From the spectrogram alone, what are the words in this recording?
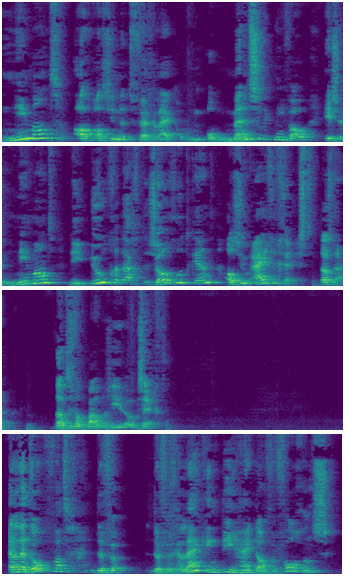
niemand, als je het vergelijkt op, op menselijk niveau, is er niemand die uw gedachten zo goed kent als uw eigen geest. Dat is duidelijk. Dat is wat Paulus hier ook zegt. En let op wat de, de vergelijking die hij dan vervolgens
